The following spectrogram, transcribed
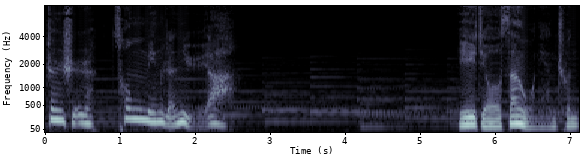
真是聪明人语呀！”一九三五年春，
